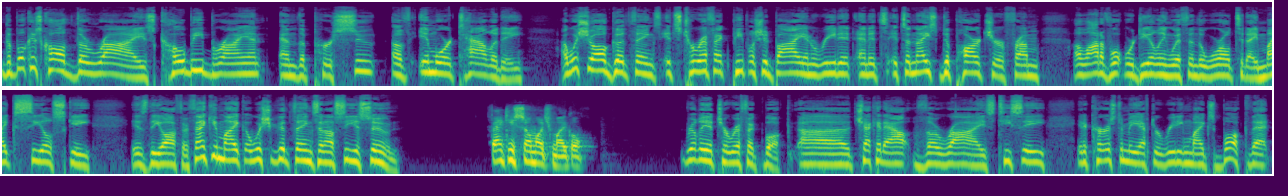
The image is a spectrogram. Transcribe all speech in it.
The book is called The Rise Kobe Bryant and the Pursuit of Immortality. I wish you all good things. It's terrific. People should buy and read it, and it's it's a nice departure from a lot of what we're dealing with in the world today. Mike Sielski is the author. Thank you, Mike. I wish you good things, and I'll see you soon. Thank you so much, Michael. Really a terrific book. Uh, check it out, The Rise. TC, it occurs to me after reading Mike's book that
